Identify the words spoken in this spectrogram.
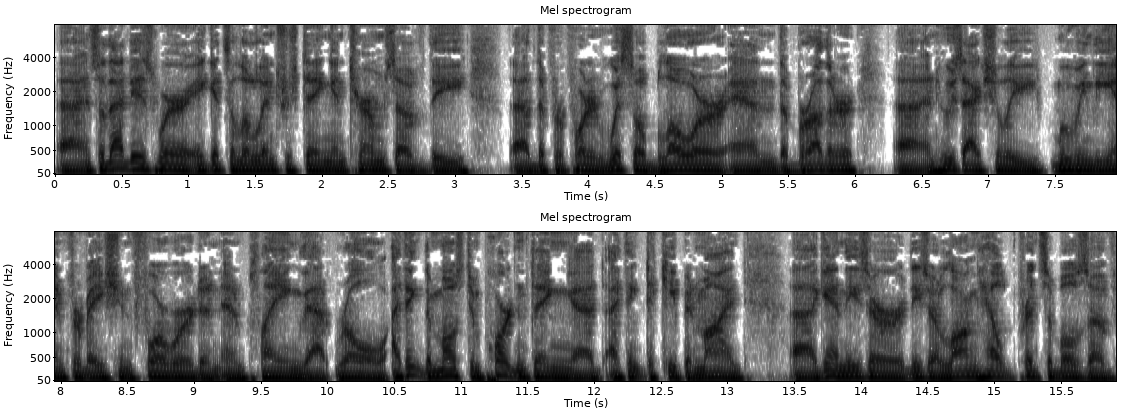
uh, and so that is where it gets a little interesting in terms of the uh, the purported whistleblower and the brother uh, and who's actually moving the information forward and, and, playing that role. I think the most important thing uh, I think to keep in mind uh, again these are these are long held principles of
